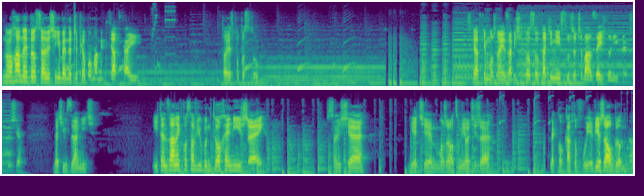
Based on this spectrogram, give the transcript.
No, Hame Bros, ale się nie będę czepiał, bo mamy kwiatka i... To jest po prostu... Z kwiatkiem można je zabić i to są w takim miejscu, że trzeba zejść do nich wręcz, żeby się dać im zranić. I ten zamek postawiłbym trochę niżej. W sensie... Wiecie może o co mi chodzi, że... Lekko katofuje. Wieża obronna.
